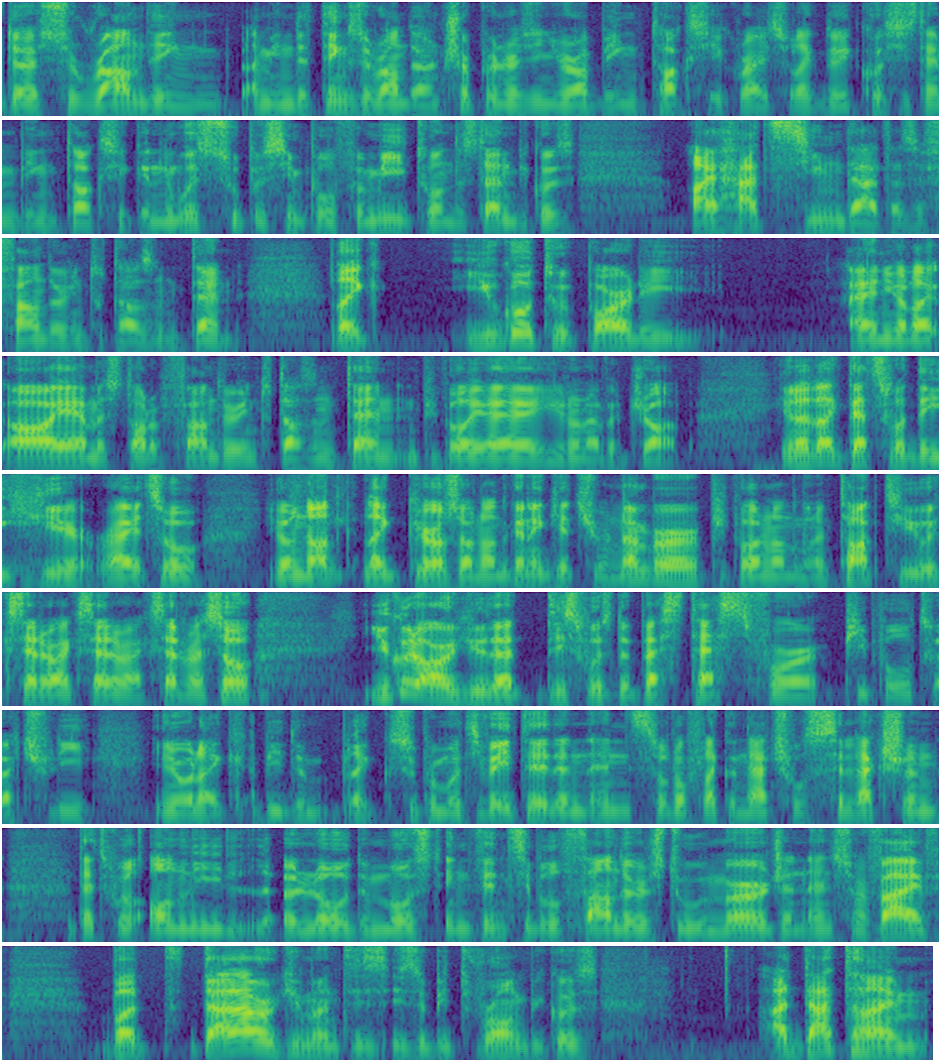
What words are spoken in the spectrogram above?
the surrounding i mean the things around the entrepreneurs in europe being toxic right? So like the ecosystem being toxic. And it was super simple for me to understand because i had seen that as a founder in 2010 like you go to a party and you're like oh yeah i'm a startup founder in 2010 and people are like yeah you don't have a job. You know like that's what they hear right? So you're not like girls are not going to get your number. People are not going to talk to you etc etc etc so you could argue that this was the best test for people to actually you know like be the like super motivated and, and sort of like a natural selection that will only allow the most invincible founders to emerge and, and survive but that argument is, is a bit wrong because at that time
